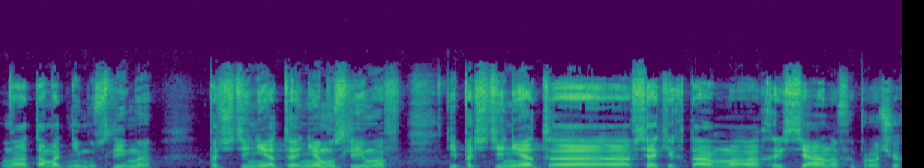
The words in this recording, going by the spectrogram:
а там одни муслимы, почти нет не муслимов и почти нет э, всяких там э, христианов и прочих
